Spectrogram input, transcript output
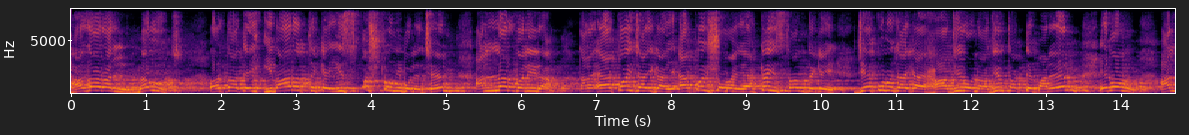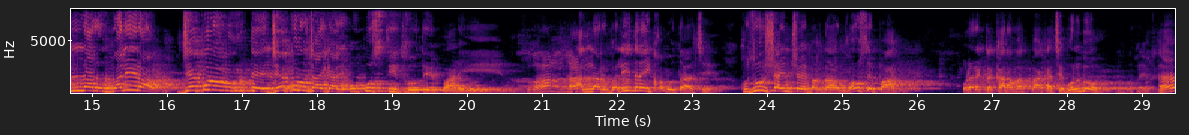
হাজার আল মাউত। অর্থাৎ এই ইবারত থেকে স্পষ্ট উনি বলেছেন, আল্লাহর ওয়ালিরা তারা একই জায়গায়, একই সময়, একই স্থান থেকে যে কোনো জায়গায় হাজির ও নাজির থাকতে পারেন এবং আল্লাহর ওয়ালিরা যে কোনো মুহূর্তে, যে কোনো জায়গায় উপস্থিত হতে পারেন আল্লাহর ওয়ালিদের এই ক্ষমতা আছে। হুজুর শাহিন সাহেব বাগদাদ গৌসে পাক ওনার একটা কারামাত পাক আছে বলব? হ্যাঁ?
